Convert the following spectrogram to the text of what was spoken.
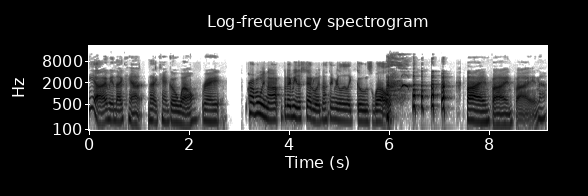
Yeah, I mean that can't that can't go well, right? Probably not, but I mean, it's Deadwood. Nothing really like goes well. fine, fine, fine.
